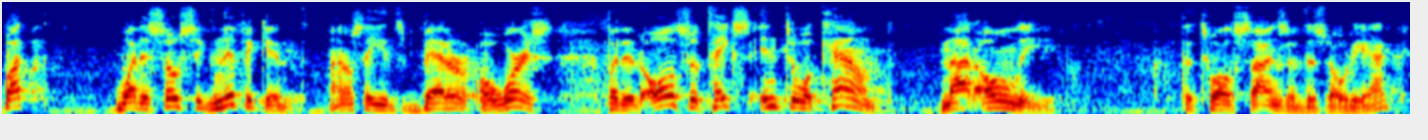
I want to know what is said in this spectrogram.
But what is so significant, I don't say it's better or worse, but it also takes into account not only the 12 signs of the zodiac,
